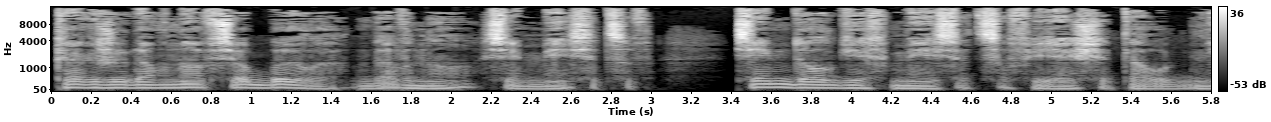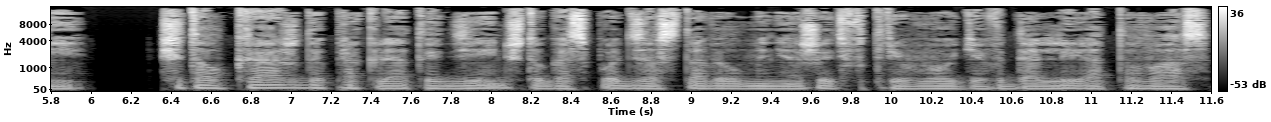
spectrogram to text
как же давно все было? Давно, семь месяцев. Семь долгих месяцев я считал дни. Считал каждый проклятый день, что Господь заставил меня жить в тревоге, вдали от вас.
